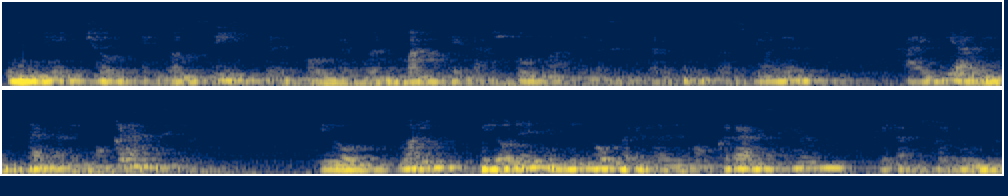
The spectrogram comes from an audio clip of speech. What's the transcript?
un hecho que no existe, porque no es más que la suma de las interpretaciones, ahí habita la democracia. Digo, no hay peor enemigo para la democracia que el absoluto.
